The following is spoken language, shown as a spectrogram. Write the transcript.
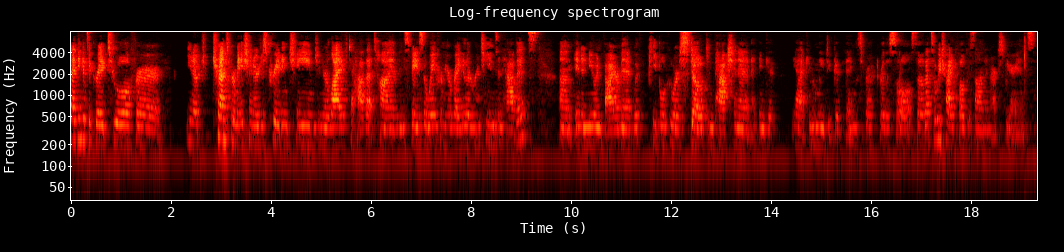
I think it's a great tool for, you know, transformation or just creating change in your life to have that time and space away from your regular routines and habits um, in a new environment with people who are stoked and passionate. I think it, yeah, it can only do good things for, for the soul. So that's what we try to focus on in our experience.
